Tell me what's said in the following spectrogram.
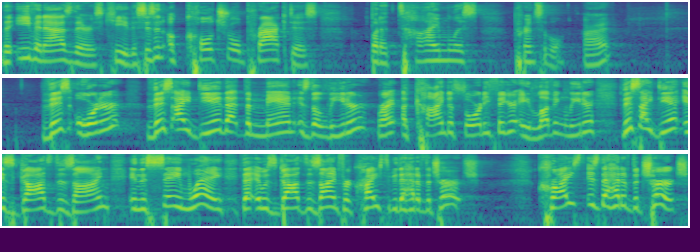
The even as there is key. This isn't a cultural practice, but a timeless principle. All right? This order, this idea that the man is the leader, right? A kind authority figure, a loving leader, this idea is God's design in the same way that it was God's design for Christ to be the head of the church. Christ is the head of the church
